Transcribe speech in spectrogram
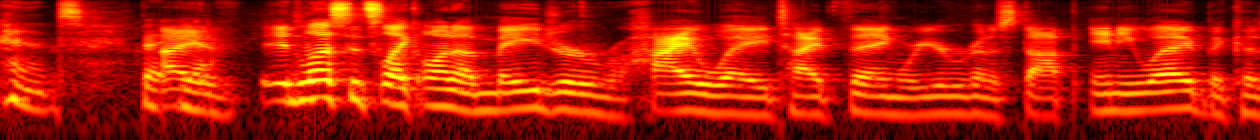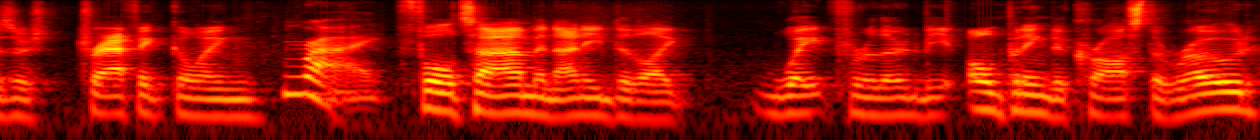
depends, but I yeah. unless it's like on a major highway type thing where you're going to stop anyway because there's traffic going Right. full time and I need to like wait for there to be opening to cross the road.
